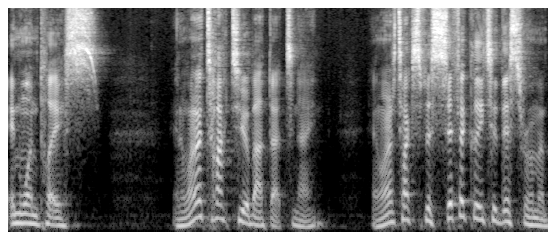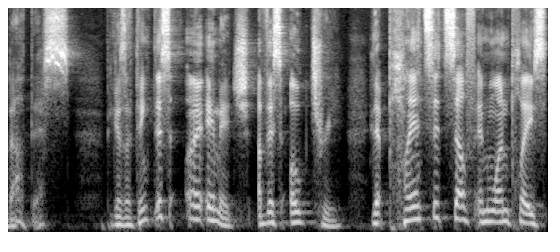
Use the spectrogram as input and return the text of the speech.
in one place. And I want to talk to you about that tonight. And I want to talk specifically to this room about this because I think this uh, image of this oak tree that plants itself in one place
